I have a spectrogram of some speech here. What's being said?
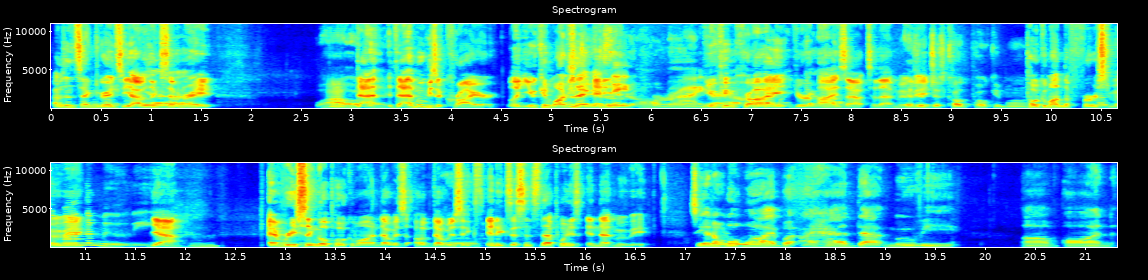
I was in second grade, so yeah, I was like seven or eight. Wow. Okay. That that movie's a crier. Like you can watch Is that. it? and you- oh man, you can cry oh your God. eyes out to that movie. Is it just called Pokemon? Pokemon the first Pokemon movie? the movie. yeah. Mm-hmm. Every single Pokemon that was uh, that was ex- in existence at that point is in that movie. See, I don't know why, but I had that movie um, on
